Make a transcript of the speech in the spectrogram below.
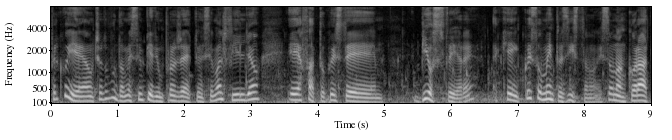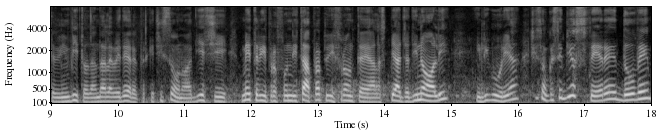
Per cui a un certo punto ha messo in piedi un progetto insieme al figlio e ha fatto queste biosfere che in questo momento esistono e sono ancorate, vi invito ad andarle a vedere perché ci sono a 10 metri di profondità proprio di fronte alla spiaggia di Noli in Liguria, ci sono queste biosfere dove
